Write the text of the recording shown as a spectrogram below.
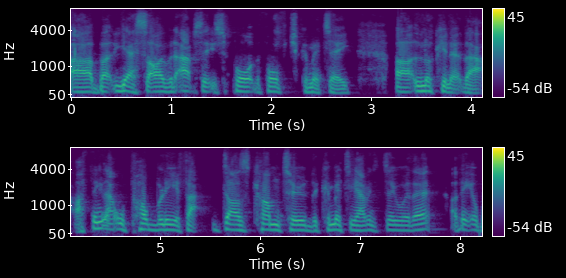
Uh, but yes, I would absolutely support the forfeiture committee uh, looking at that. I think that will probably, if that does come to the committee having to do with it, I think it'll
